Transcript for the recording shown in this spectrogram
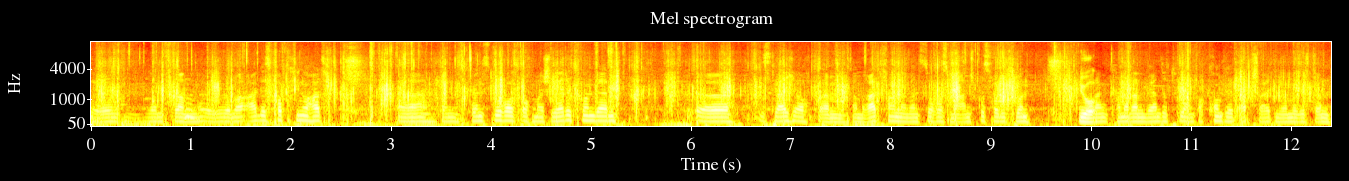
äh, dann, äh, wenn man arges Kopfkino hat, äh, dann können es durchaus auch mal schwere Touren werden. Äh, das gleiche auch beim, beim Radfahren, dann werden es durchaus mal anspruchsvolle Touren. Jo. Dann kann man dann während der Tour einfach komplett abschalten, wenn man sich dann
